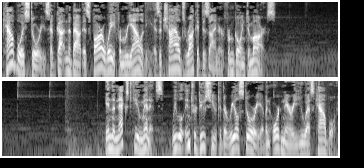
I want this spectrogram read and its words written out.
cowboy stories have gotten about as far away from reality as a child's rocket designer from going to Mars. In the next few minutes, we will introduce you to the real story of an ordinary U.S. cowboy.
